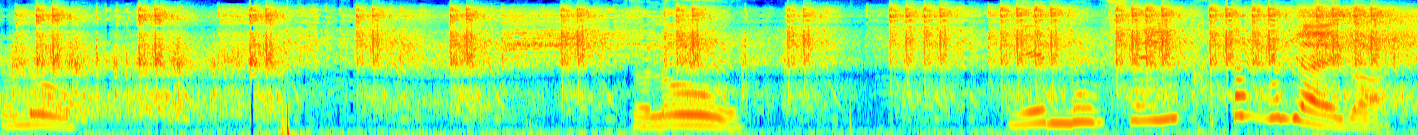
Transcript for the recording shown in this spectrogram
चलो। चलो। ये मूव से ही खत्म हो जाएगा।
